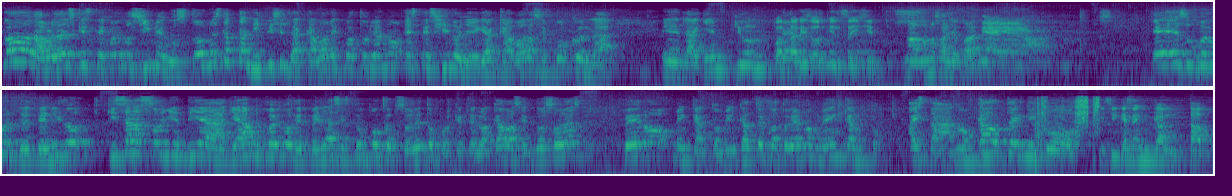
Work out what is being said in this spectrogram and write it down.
No, la verdad es que este juego sí me gustó. No está tan difícil de acabar ecuatoriano. Este sí lo llegué a acabar hace poco en la, en la GameCube. Atari Pero- 2600. No, no, no salió para mí. Es un juego entretenido. Quizás hoy en día ya un juego de peleas esté un poco obsoleto porque te lo acabas en dos horas. Pero me encantó, me encantó ecuatoriano, me encantó. Ahí está, knockout técnico. Y sigues encantado.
